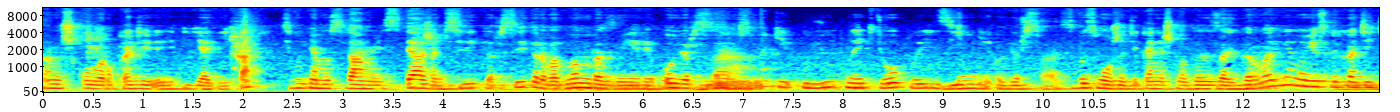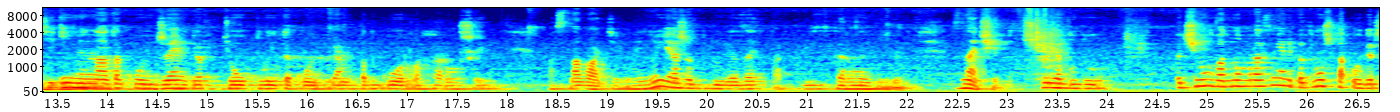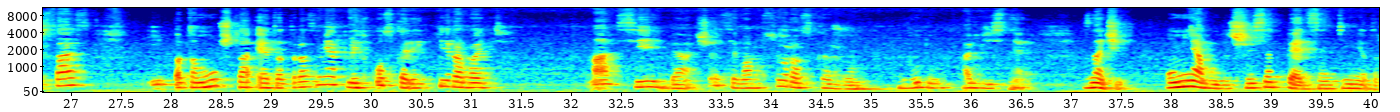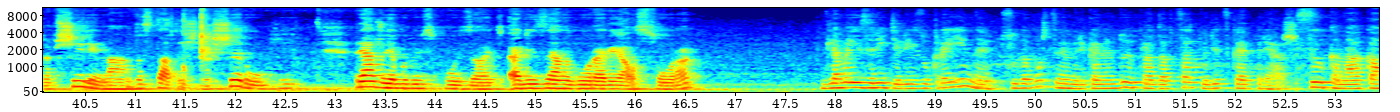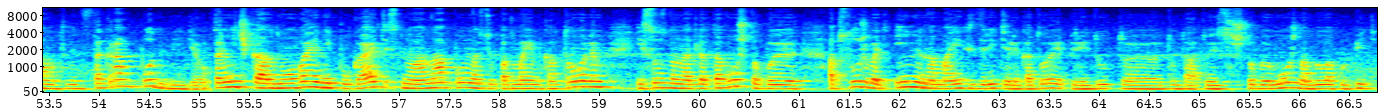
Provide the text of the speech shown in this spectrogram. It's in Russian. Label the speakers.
Speaker 1: вами школа рукоделия и я Вика. Сегодня мы с вами свяжем свитер. Свитер в одном размере, оверсайз. Такие уютный, теплый, зимний оверсайз. Вы сможете, конечно, довязать горловину, если хотите именно такой джемпер, теплый, такой прям под горло хороший, основательный. Но я же буду вязать так, без горловины. Значит, что я буду... Почему в одном размере? Потому что оверсайз – и потому что этот размер легко скорректировать на себя. Сейчас я вам все расскажу, буду объяснять. Значит, у меня будет 65 сантиметров ширина, достаточно широкий. Пряжу я буду использовать Alize Angora Real 40. Для моих зрителей из Украины с удовольствием рекомендую продавца «Турецкая пряжа». Ссылка на аккаунт в Инстаграм под видео. Страничка новая, не пугайтесь, но она полностью под моим контролем и создана для того, чтобы обслуживать именно моих зрителей, которые перейдут э, туда. То есть, чтобы можно было купить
